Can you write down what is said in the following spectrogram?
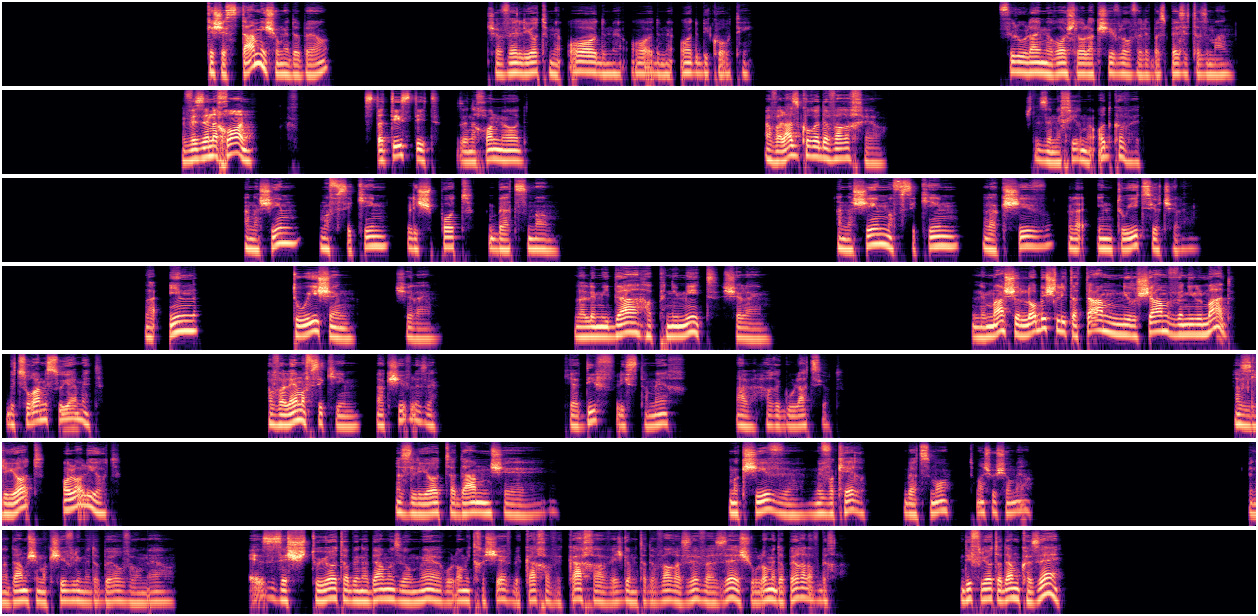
כשסתם מישהו מדבר, שווה להיות מאוד מאוד מאוד ביקורתי. אפילו אולי מראש לא להקשיב לו ולבזבז את הזמן. וזה נכון. סטטיסטית, זה נכון מאוד. אבל אז קורה דבר אחר. יש לזה מחיר מאוד כבד. אנשים מפסיקים לשפוט בעצמם. אנשים מפסיקים להקשיב לאינטואיציות שלהם. לאינטואישן שלהם, ללמידה הפנימית שלהם, למה שלא בשליטתם נרשם ונלמד בצורה מסוימת. אבל הם מפסיקים להקשיב לזה, כי עדיף להסתמך על הרגולציות. אז להיות או לא להיות? אז להיות אדם שמקשיב ומבקר בעצמו את מה שהוא שומע. בן אדם שמקשיב לי מדבר ואומר, איזה שטויות הבן אדם הזה אומר, הוא לא מתחשב בככה וככה, ויש גם את הדבר הזה והזה שהוא לא מדבר עליו בכלל. עדיף להיות אדם כזה,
